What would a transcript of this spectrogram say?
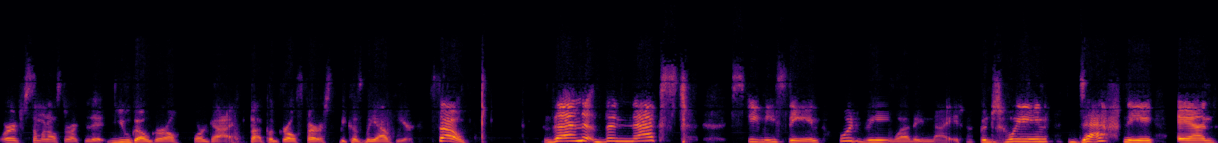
or if someone else directed it, you go, girl or guy, but put girls first because we out here. So, then the next steamy scene would be wedding night between Daphne and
